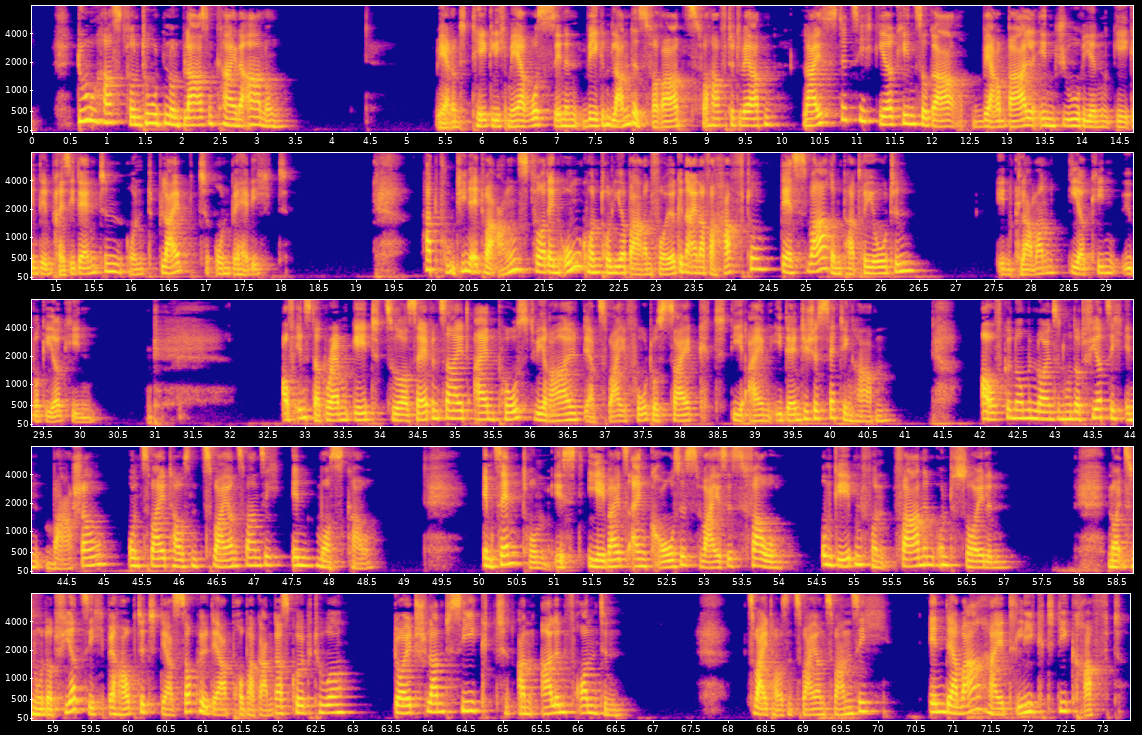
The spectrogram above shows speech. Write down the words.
Du hast von Tuten und Blasen keine Ahnung. Während täglich mehr Russinnen wegen Landesverrats verhaftet werden, leistet sich Girkin sogar verbal Injurien gegen den Präsidenten und bleibt unbehelligt. Hat Putin etwa Angst vor den unkontrollierbaren Folgen einer Verhaftung des wahren Patrioten? In Klammern Girkin über Girkin. Auf Instagram geht zur selben Zeit ein Post viral, der zwei Fotos zeigt, die ein identisches Setting haben. Aufgenommen 1940 in Warschau und 2022 in Moskau. Im Zentrum ist jeweils ein großes weißes V, umgeben von Fahnen und Säulen. 1940 behauptet der Sockel der Propagandaskulptur, Deutschland siegt an allen Fronten. 2022 In der Wahrheit liegt die Kraft.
